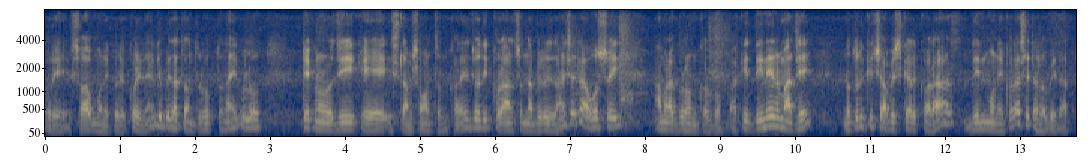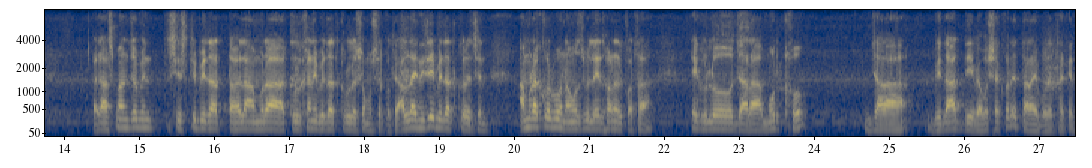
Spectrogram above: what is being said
করে সব মনে করে করি না, এগুলো বেদাত অন্তর্ভুক্ত না। এগুলো টেকনোলজিকে ইসলাম সমর্থন করে, যদি কোরআন সন্না বিরোধী হয়, সেটা অবশ্যই আমরা গ্রহণ করব। বাকি দিনের মাঝে নতুন কিছু আবিষ্কার করা, দিন মনে করা, সেটা হলো বিদাত। আর আসমান জমিন সৃষ্টি বিদাত, তাহলে আমরা কুলখানি বিদাত করলে সমস্যা কোথায়? আল্লাহ নিজেই বিদাত করেছেন। আমরা করব নামজবিল্লা এই ধরনের কথা। এগুলো যারা মূর্খ, যারা বিদাত দিয়ে ব্যবসা করে, তারাই বলে থাকেন।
